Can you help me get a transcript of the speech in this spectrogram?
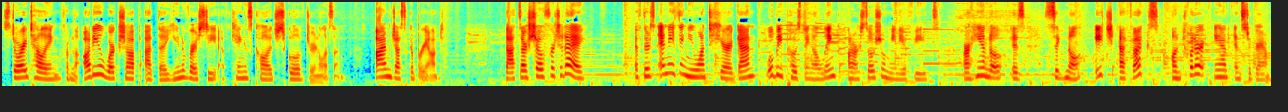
Storytelling from the audio workshop at the University of King's College School of Journalism. I'm Jessica Briand. That's our show for today. If there's anything you want to hear again, we'll be posting a link on our social media feeds. Our handle is SignalHFX on Twitter and Instagram.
